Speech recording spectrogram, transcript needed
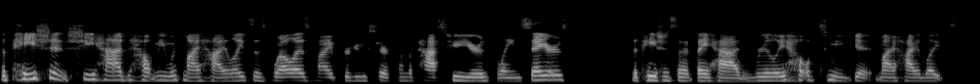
the patience she had to help me with my highlights, as well as my producer from the past few years, Blaine Sayers, the patience that they had really helped me get my highlights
